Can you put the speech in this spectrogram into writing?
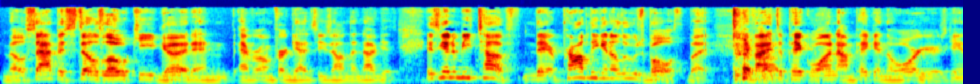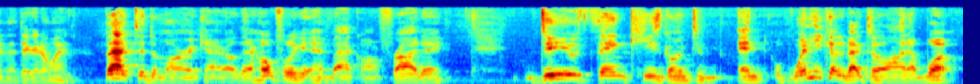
Millsap is still low key good, and everyone forgets he's on the Nuggets. It's gonna be tough. They're probably gonna lose both, but if I had to pick one, I'm picking the Warriors game that they're gonna win. Back to DeMarre Carroll. They're hopefully get him back on Friday. Do you think he's going to and when he comes back to the lineup, what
